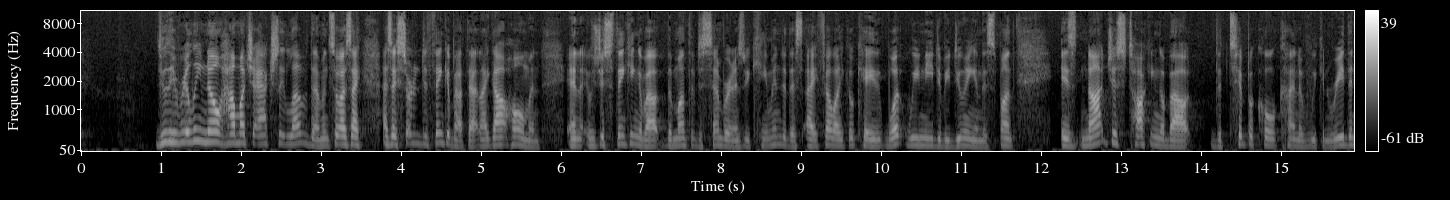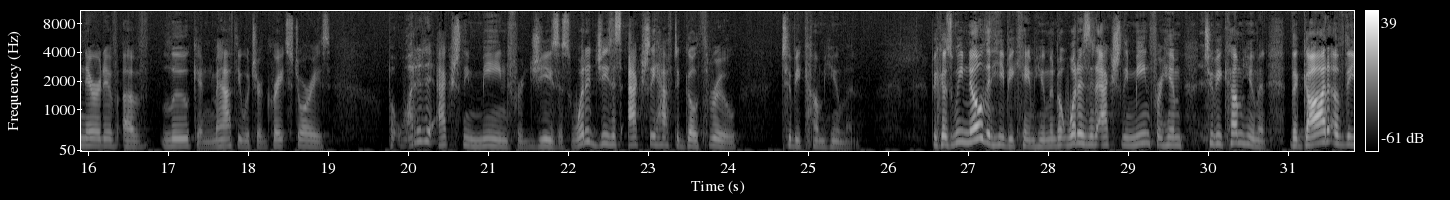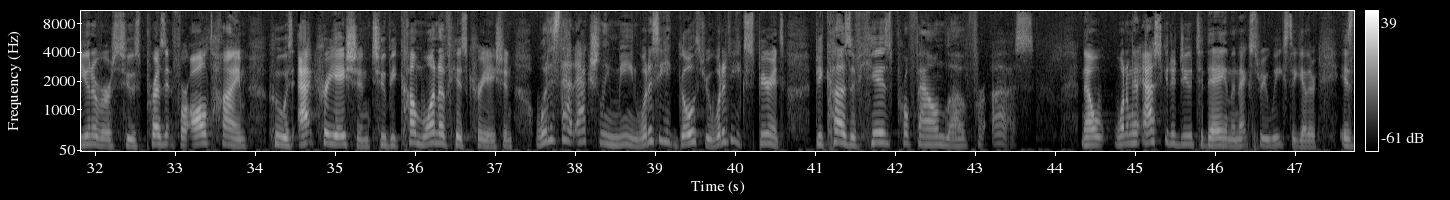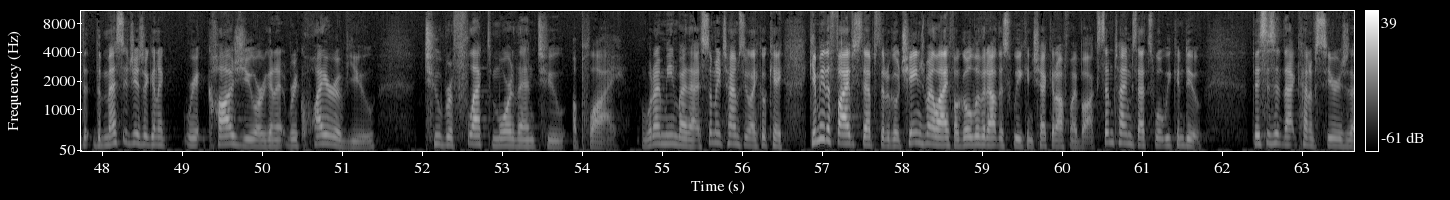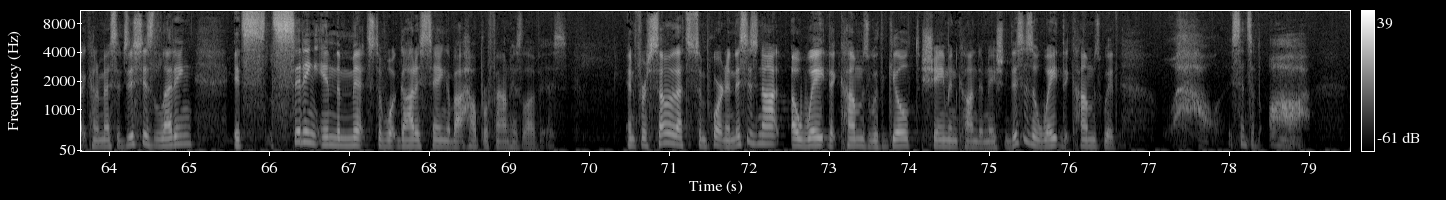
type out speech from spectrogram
Do they really know how much I actually love them? And so as I as I started to think about that, and I got home and and it was just thinking about the month of December, and as we came into this, I felt like okay, what we need to be doing in this month is not just talking about the typical kind of we can read the narrative of Luke and Matthew, which are great stories, but what did it actually mean for Jesus? What did Jesus actually have to go through to become human? Because we know that he became human, but what does it actually mean for him to become human? The God of the universe, who's present for all time, who was at creation to become one of his creation, what does that actually mean? What does he go through? What did he experience because of his profound love for us? Now, what I'm going to ask you to do today in the next three weeks together is that the messages are going to re- cause you, or going to require of you to reflect more than to apply. What I mean by that is so many times you're like, okay, give me the five steps that'll go change my life. I'll go live it out this week and check it off my box. Sometimes that's what we can do. This isn't that kind of series or that kind of message. This is letting, it's sitting in the midst of what God is saying about how profound his love is. And for some of that's important. And this is not a weight that comes with guilt, shame, and condemnation. This is a weight that comes with, wow, a sense of awe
